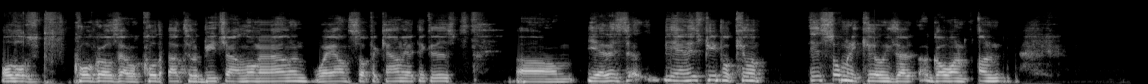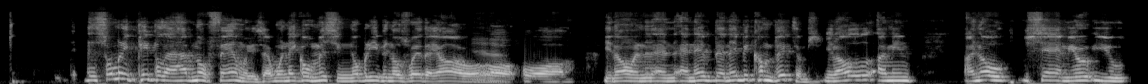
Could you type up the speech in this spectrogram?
all those call girls that were called out to the beach on Long Island, way out in Suffolk County, I think it is. Um, yeah, there's yeah, there's people killing. There's so many killings that go on. on there's so many people that have no families that when they go missing, nobody even knows where they are, or, Yeah. or, or you know, and and and they and they become victims. You know, I mean, I know Sam, you you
